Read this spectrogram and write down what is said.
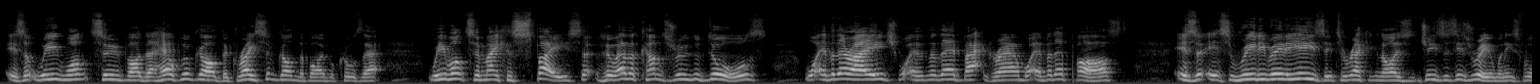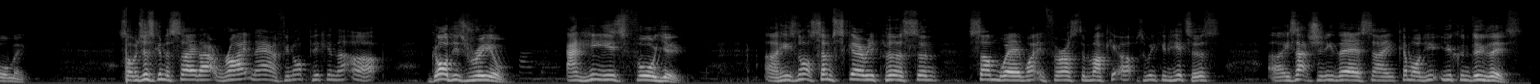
Is that we want to, by the help of God, the grace of God, the Bible calls that, we want to make a space that whoever comes through the doors, whatever their age, whatever their background, whatever their past, is that it's really, really easy to recognize Jesus is real when he's for me. So I'm just going to say that right now. If you're not picking that up, God is real and he is for you. Uh, he's not some scary person somewhere waiting for us to muck it up so he can hit us. Uh, he's actually there saying, Come on, you, you can do this.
